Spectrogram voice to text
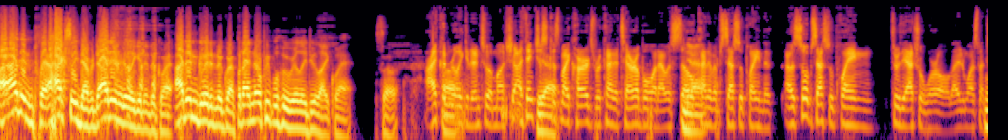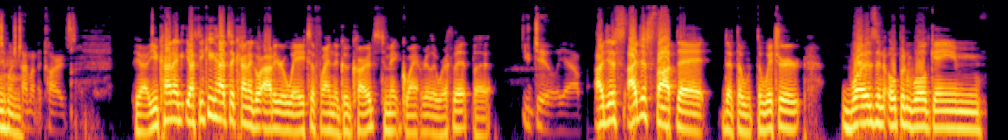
I, I didn't play. I actually never. did. I didn't really get into Gwent. I didn't get into Gwent, but I know people who really do like Gwent. So I couldn't Uh, really get into it much. I think just yeah. because my cards were kind of terrible and I was so Yeah. kind of obsessed with playing the. I was so obsessed with playing through the actual world. I didn't want to spend too much Mhm. time on the cards. Yeah, you kind of. Yeah, I think you had to kind of go out of your way to find the good cards to make Gwent really worth it. But You do, yeah. I just, I just thought that that the the Witcher was an open world game,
